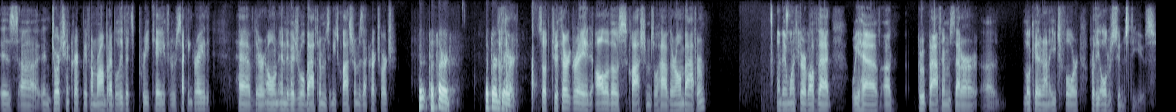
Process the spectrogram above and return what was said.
is, uh, and George can correct me if I'm wrong, but I believe it's pre-K through second grade have their own individual bathrooms in each classroom. Is that correct, George? To to third, the third To grade. third. So to third grade, all of those classrooms will have their own bathroom. And then once they're above that, we have, uh, group bathrooms that are, uh, located on each floor for the older students to use.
